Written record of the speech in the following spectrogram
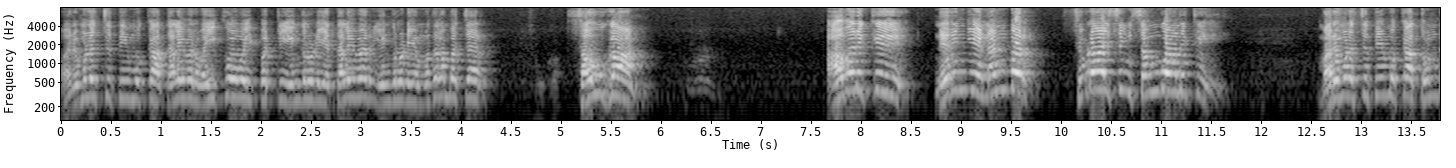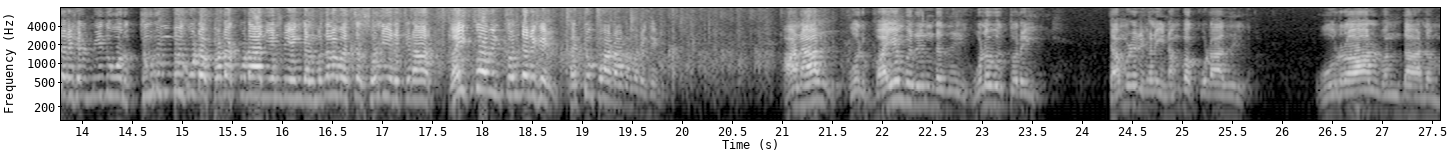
மறுமலர்ச்சி திமுக தலைவர் வைகோவை பற்றி எங்களுடைய தலைவர் எங்களுடைய முதலமைச்சர் சௌகான் அவருக்கு நெருங்கிய நண்பர் சிவராஜ் சிங் சங்வானுக்கு மறுமலர்ச்சி திமுக தொண்டர்கள் மீது ஒரு துரும்பு கூட படக்கூடாது என்று எங்கள் முதலமைச்சர் சொல்லியிருக்கிறார். வைகோவின் தொண்டர்கள் கட்டுப்பாடானவர்கள். ஆனால் ஒரு பயம் இருந்தது. உளவுத்துறை தமிழர்களை நம்பக்கூடாது. ஒரு ஆள் வந்தாலும்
